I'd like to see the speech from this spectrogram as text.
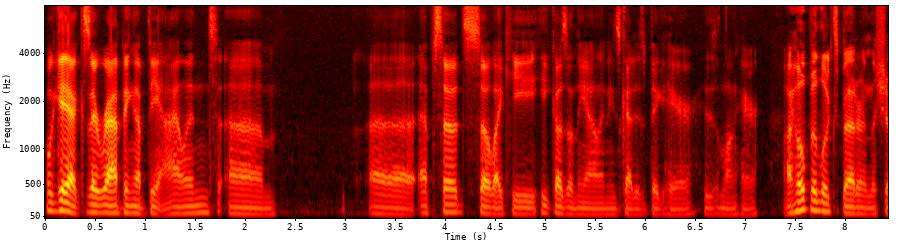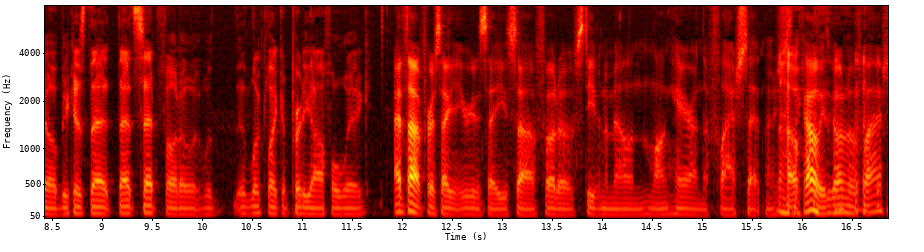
Well, yeah, because they're wrapping up the island um, uh, episodes. So like he he goes on the island. He's got his big hair, his long hair. I hope it looks better in the show because that, that set photo it would it looked like a pretty awful wig. I thought for a second you were going to say you saw a photo of Stephen Amell in long hair on the Flash set, and I was just Oh. like, oh, he's going to the Flash.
